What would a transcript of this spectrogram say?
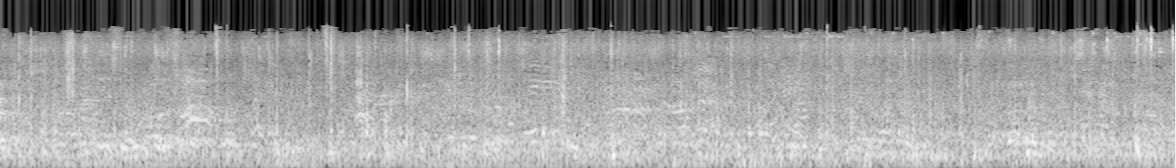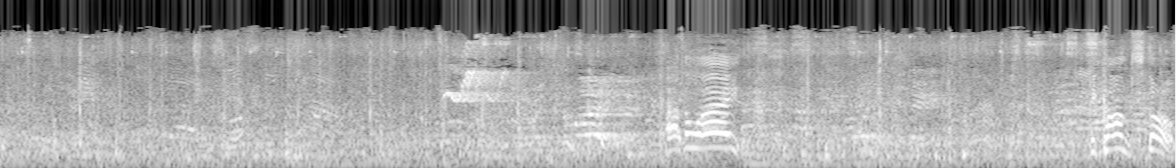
Out the way! He can't stop.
